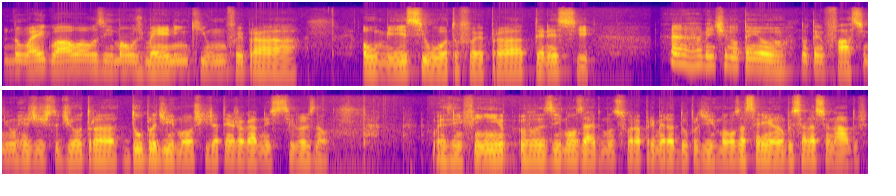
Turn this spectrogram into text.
Não é igual aos irmãos Manning, que um foi para Ole Miss e o outro foi para Tennessee. É, realmente não tenho, não tenho fácil nenhum registro de outra dupla de irmãos que já tenha jogado no Steelers, não. Mas enfim, os irmãos Edmonds foram a primeira dupla de irmãos a serem ambos selecionados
